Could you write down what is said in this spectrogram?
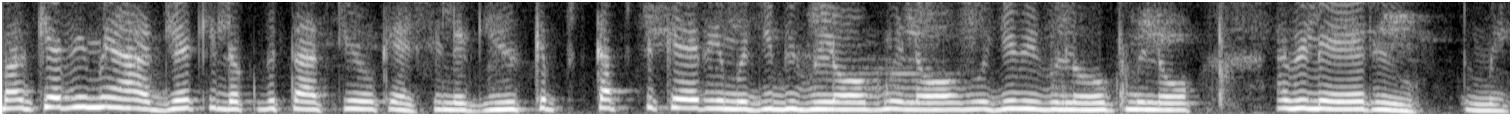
बाकी अभी मैं हाजिया की लुक बताती हूँ, कैसी लगी है। कब कब से कह रही है, मुझे भी व्लॉग मिलो, मुझे भी व्लॉग मिलो। अभी ले रही हूँ तुम्हें।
